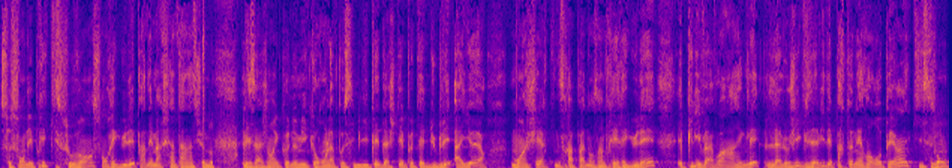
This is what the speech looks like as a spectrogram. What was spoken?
ce sont des prix qui souvent sont régulés par des marchés internationaux. Les agents économiques auront la possibilité d'acheter peut-être du blé ailleurs, moins cher, qui ne sera pas dans un prix régulé. Et puis il va avoir à régler la logique vis-à-vis des partenaires européens qui sont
